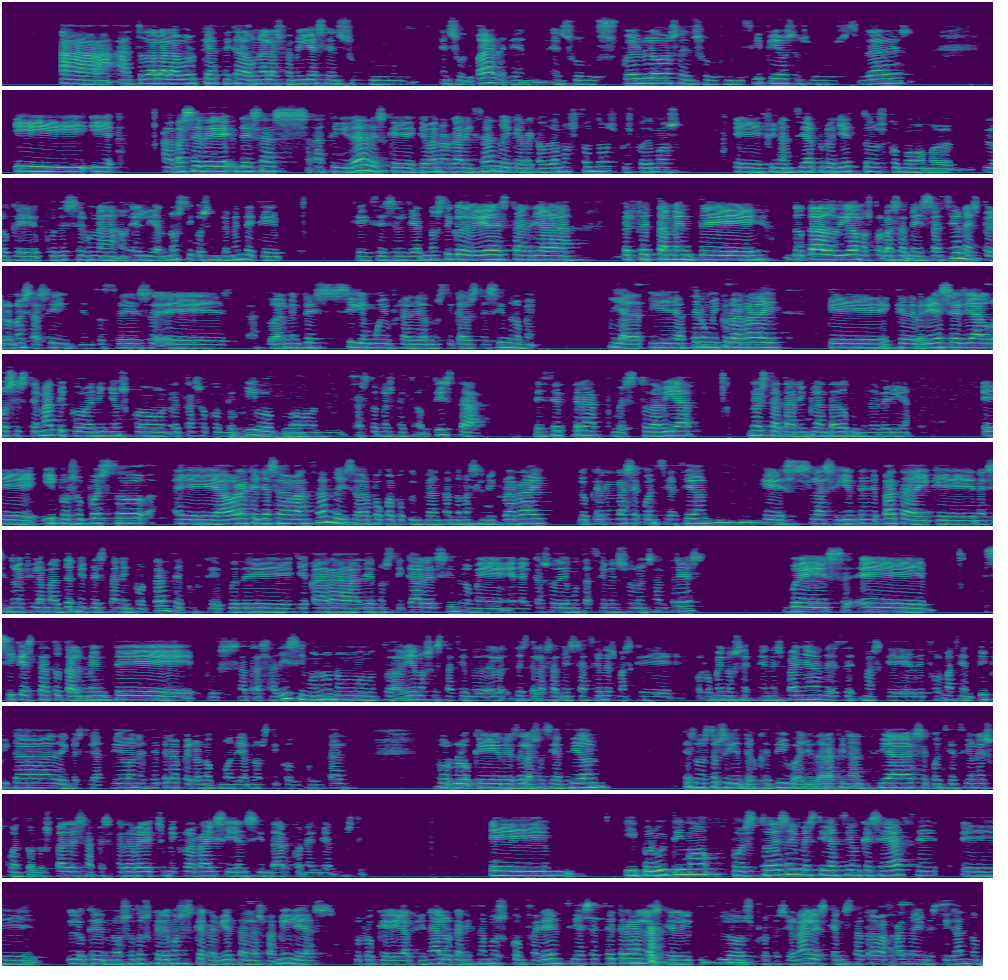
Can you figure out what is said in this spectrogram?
a, toda la labor que hace cada una de las familias en su, en su lugar, en, sus pueblos, en sus municipios, en sus ciudades. y a base de, esas actividades que, van organizando y que recaudamos fondos, pues podemos eh, financiar proyectos como lo que puede ser una, el diagnóstico simplemente, que, dices, el diagnóstico debería estar ya perfectamente dotado, digamos, por las administraciones, pero no es así. Entonces, eh, actualmente sigue muy infradiagnosticado este síndrome. Y hacer un microarray que, debería ser ya algo sistemático en niños con retraso cognitivo, con trastorno espectro autista, etcétera, pues todavía no está tan implantado como debería. Eh, y por supuesto, eh, ahora que ya se va avanzando y se va poco a poco implantando más el microarray, lo que es la secuenciación, que es la siguiente pata y que en el síndrome de Phelan-McDermid es tan importante porque puede llegar a diagnosticar el síndrome en el caso de mutaciones solo en SAN3, pues eh, sí que está totalmente pues, atrasadísimo, ¿no? no todavía no se está haciendo desde las administraciones más que, por lo menos en España, más que de forma científica, de investigación, etcétera, pero no como diagnóstico tal. Por lo que desde la asociación es nuestro siguiente objetivo, ayudar a financiar secuenciaciones cuando los padres, a pesar de haber hecho microarray, siguen sin dar con el diagnóstico. Eh, y por último, pues toda esa investigación que se hace, eh, lo que nosotros queremos es que reviertan las familias, por lo que al final organizamos conferencias, etcétera, en las que los profesionales que han estado trabajando e investigando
